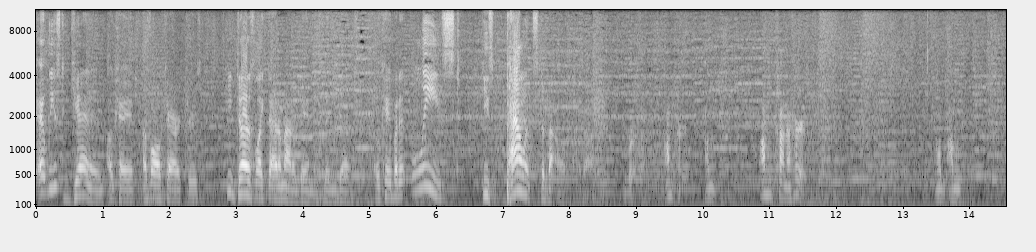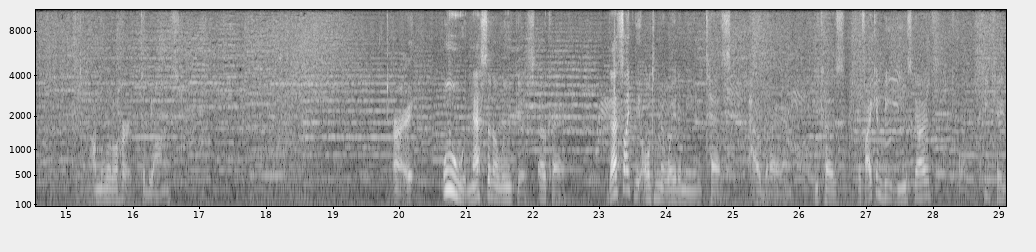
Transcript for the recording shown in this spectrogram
At least Gen, okay, of all characters, he does like that amount of damage that he does. Okay, but at least he's balanced about. Oh my god, bro, I'm hurt. I'm, I'm kind of hurt. I'm, I'm, I'm a little hurt to be honest. All right. Ooh, Ness and a Lucas. Okay, that's like the ultimate way to me to test how good I am. Because if I can beat these guys, PK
